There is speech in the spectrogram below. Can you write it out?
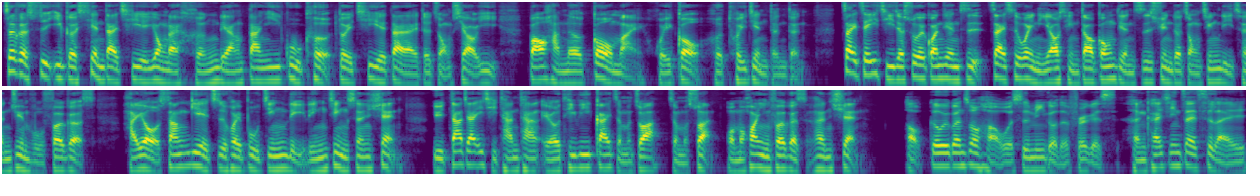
这个是一个现代企业用来衡量单一顾客对企业带来的总效益，包含了购买、回购和推荐等等。在这一集的数位关键字，再次为你邀请到公点资讯的总经理陈俊甫 Fergus，还有商业智慧部经理林晋生 Shane，与大家一起谈谈 LTV 该怎么抓、怎么算。我们欢迎 Fergus 和 Shane。好，各位观众好，我是 Migo 的 Fergus，很开心再次来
